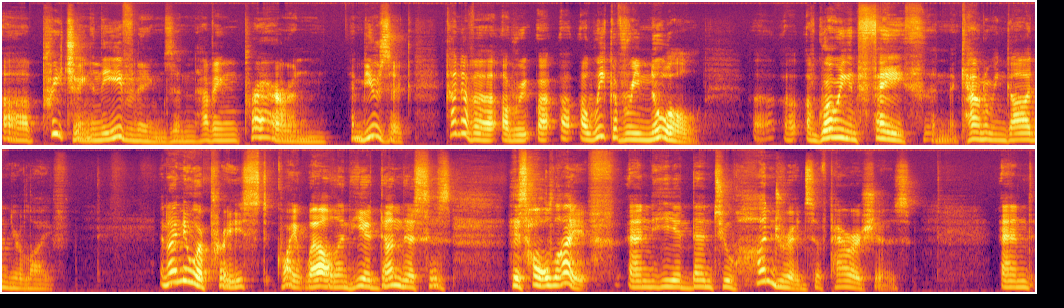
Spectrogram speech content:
uh, preaching in the evenings and having prayer and, and music. Kind of a, a, a week of renewal, uh, of growing in faith and encountering God in your life. And I knew a priest quite well, and he had done this his, his whole life. And he had been to hundreds of parishes. And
